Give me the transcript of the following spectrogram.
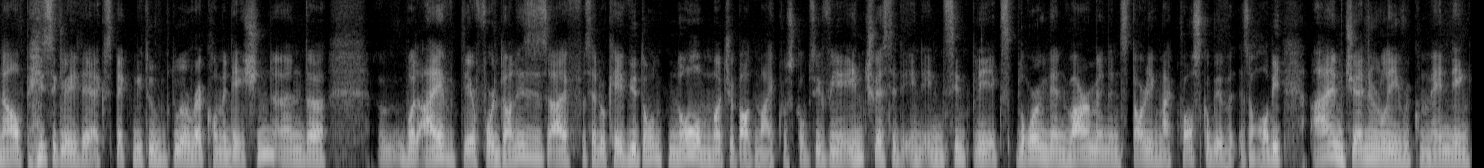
now basically they expect me to do a recommendation and uh, what I have therefore done is, is, I've said, okay, if you don't know much about microscopes, if you're interested in, in simply exploring the environment and starting microscopy as a hobby, I'm generally recommending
